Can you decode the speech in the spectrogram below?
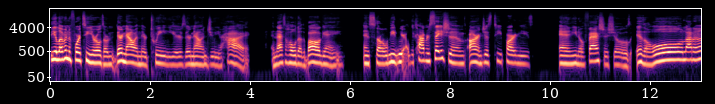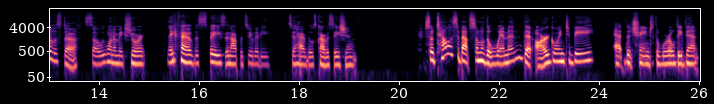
The 11 to 14 year olds are they're now in their tween years. They're now in junior high, and that's a whole other ball game. And so we, we the conversations aren't just tea parties and you know fashion shows. There's a whole lot of other stuff. So we want to make sure they have the space and opportunity to have those conversations. So tell us about some of the women that are going to be at the Change the World event.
